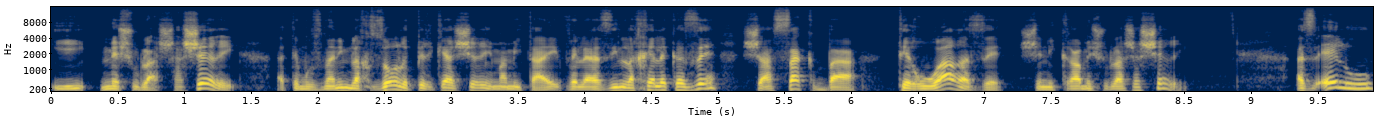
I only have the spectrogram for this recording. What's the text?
היא משולש השרי. אתם מוזמנים לחזור לפרקי השרי עם עמיתי ולהאזין לחלק הזה שעסק בטרואר הזה שנקרא משולש השרי. אז אלו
